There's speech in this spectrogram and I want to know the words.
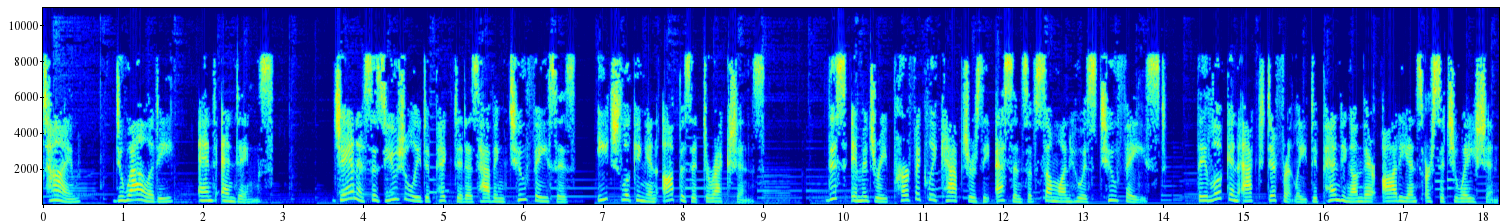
time, duality, and endings. Janus is usually depicted as having two faces, each looking in opposite directions. This imagery perfectly captures the essence of someone who is two-faced. They look and act differently depending on their audience or situation.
